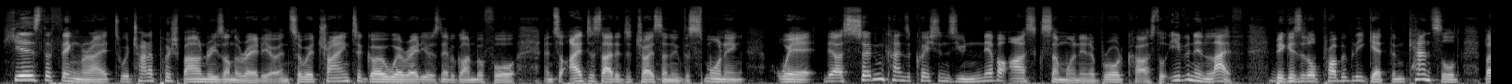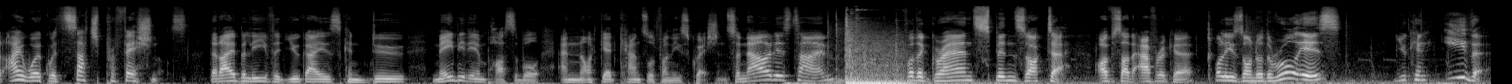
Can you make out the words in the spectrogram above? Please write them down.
Here's the thing, right? We're trying to push boundaries on the radio. And so we're trying to go where radio has never gone before. And so I decided to try something this morning where there are certain kinds of questions you never ask someone in a broadcast or even in life hmm. because it'll probably get them cancelled. But I work with such professionals that I believe that you guys can do maybe the impossible and not get cancelled from these questions. So now it is time for the Grand Spin Doctor of South Africa, Holly Zondo. The rule is you can either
